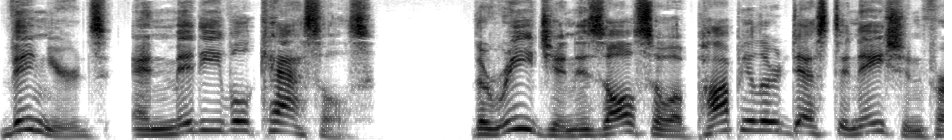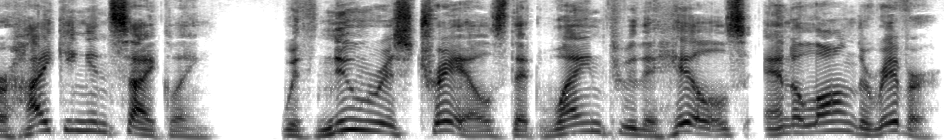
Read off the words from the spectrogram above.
vineyards, and medieval castles. The region is also a popular destination for hiking and cycling, with numerous trails that wind through the hills and along the river.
